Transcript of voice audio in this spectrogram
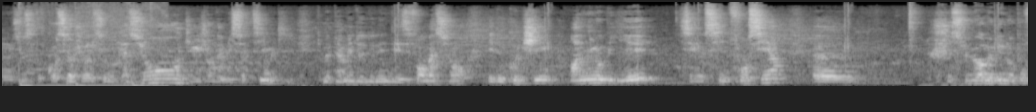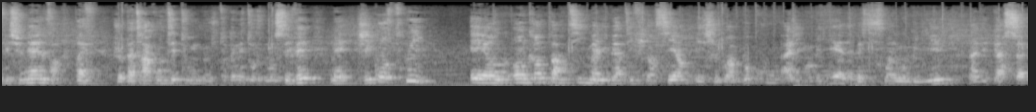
d'une société de conciergerie de location, dirigeant de Mr Team qui, me permet de donner des formations et de coaching en immobilier. C'est aussi une foncière je suis de non professionnel, enfin bref, je ne vais pas te raconter tout, te donner tout mon CV, mais j'ai construit et en, grande partie ma liberté financière, et je dois beaucoup à l'immobilier, à l'investissement immobilier, à des personnes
